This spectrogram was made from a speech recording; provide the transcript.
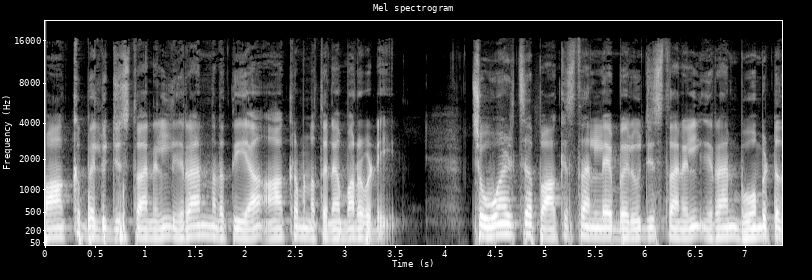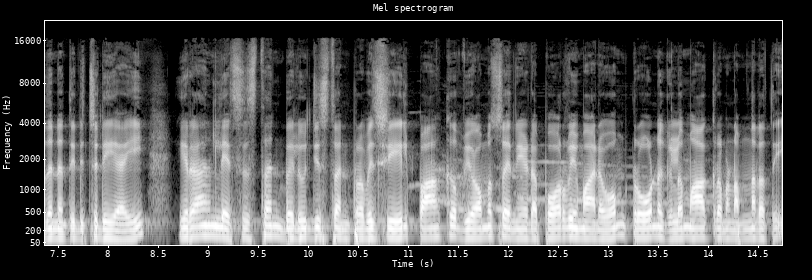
പാക് ബലൂചിസ്ഥാനിൽ ഇറാൻ നടത്തിയ ആക്രമണത്തിന് മറുപടി. ചൊവ്വാഴ്ച പാകിസ്ഥാനിലെ ബലൂചിസ്ഥാനിൽ ഇറാൻ ബോംബിട്ടതിന് തിരിച്ചടിയായി. ഇറാനിലെ സിസ്താൻ ബലൂചിസ്ഥാൻ പ്രവിശ്യയിൽ പാക് വ്യോമസേനയുടെ പോർവിമാനവും ഡ്രോണുകളും ആക്രമണം നടത്തി.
